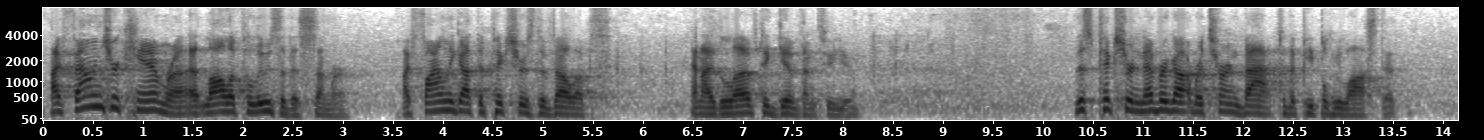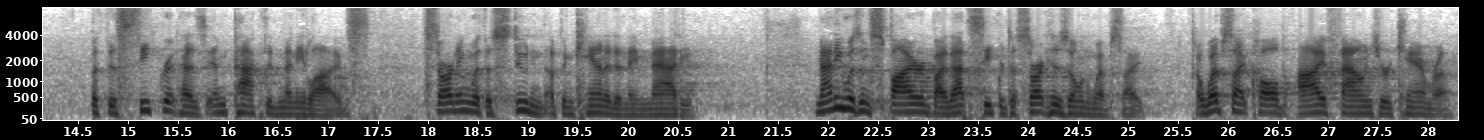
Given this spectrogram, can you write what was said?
I found your camera at Lollapalooza this summer. I finally got the pictures developed and I'd love to give them to you. This picture never got returned back to the people who lost it. But this secret has impacted many lives, starting with a student up in Canada named Maddie. Maddie was inspired by that secret to start his own website, a website called I Found Your Camera.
